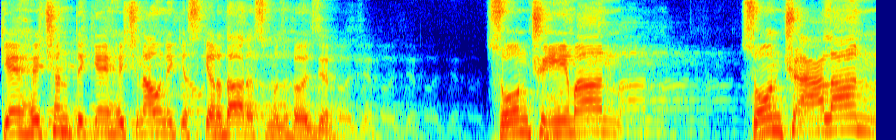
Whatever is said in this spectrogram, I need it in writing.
کہیں ہچن تہ کہیں ہچناؤن کس کردارس مز حاضر سون چھ ایمان سون چھ اعلان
